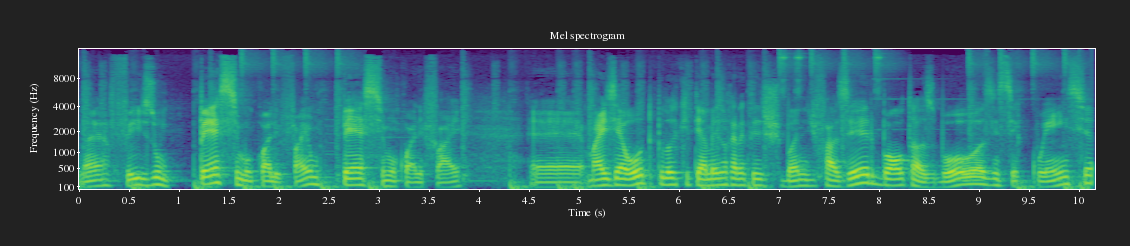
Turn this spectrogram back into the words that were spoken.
né? Fez um péssimo qualify, um péssimo qualify. É, mas é outro piloto que tem a mesma característica do de fazer voltas boas em sequência.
